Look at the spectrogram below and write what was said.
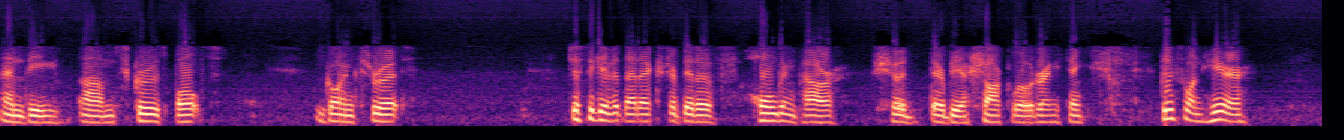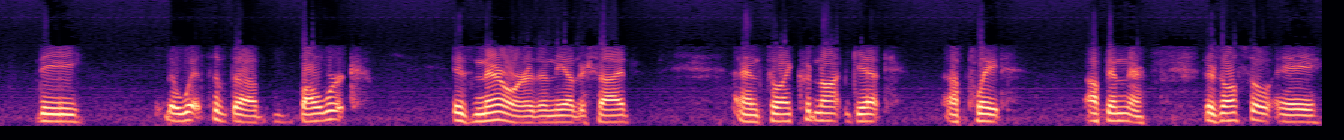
and the um, screws, bolts going through it just to give it that extra bit of holding power should there be a shock load or anything. This one here, the the width of the bulwark is narrower than the other side, and so I could not get a plate up in there. There's also a,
